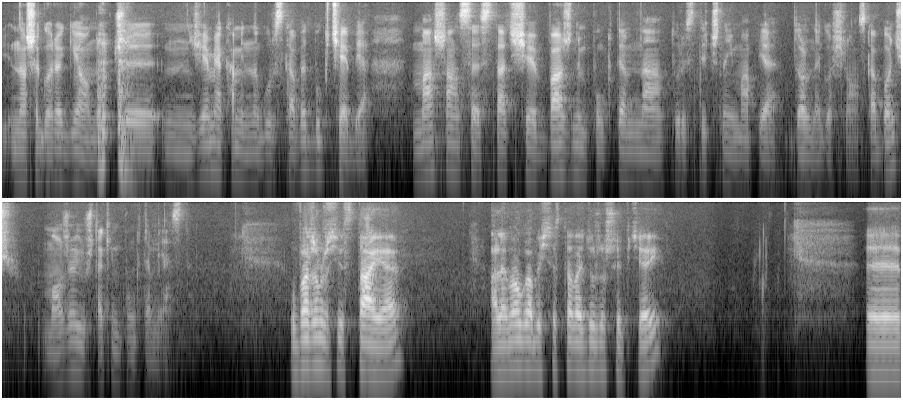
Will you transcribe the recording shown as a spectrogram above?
naszego regionu. Czy mm, ziemia kamiennogórska według Ciebie ma szansę stać się ważnym punktem na turystycznej mapie Dolnego Śląska, bądź może już takim punktem jest? Uważam, że się staje, ale mogłaby się stawać dużo szybciej. Yy,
